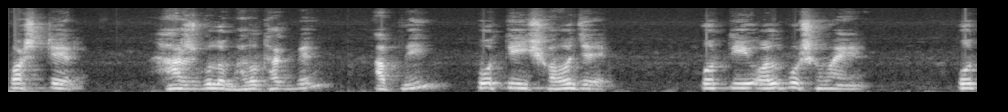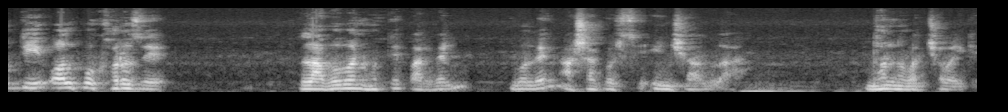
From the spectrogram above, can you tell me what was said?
কষ্টের হাঁসগুলো ভালো থাকবে। আপনি অতি সহজে, অতি অল্প সময়ে, অতি অল্প খরচে লাভবান হতে পারবেন বলে আশা করছি ইনশাআল্লাহ। ধন্যবাদ সবাইকে।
